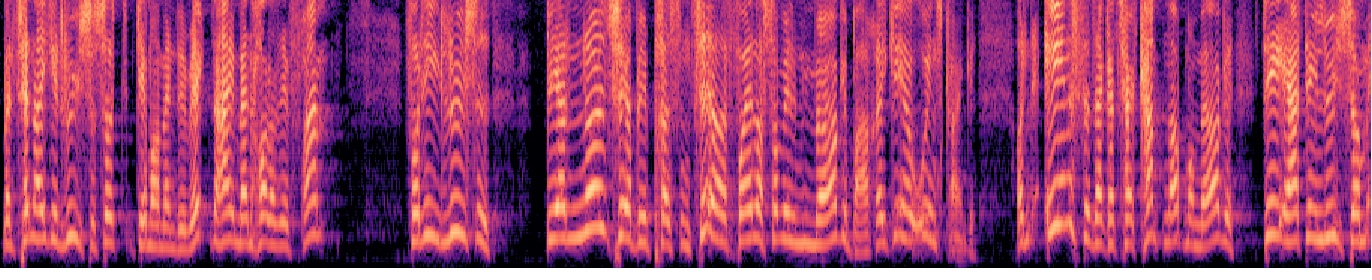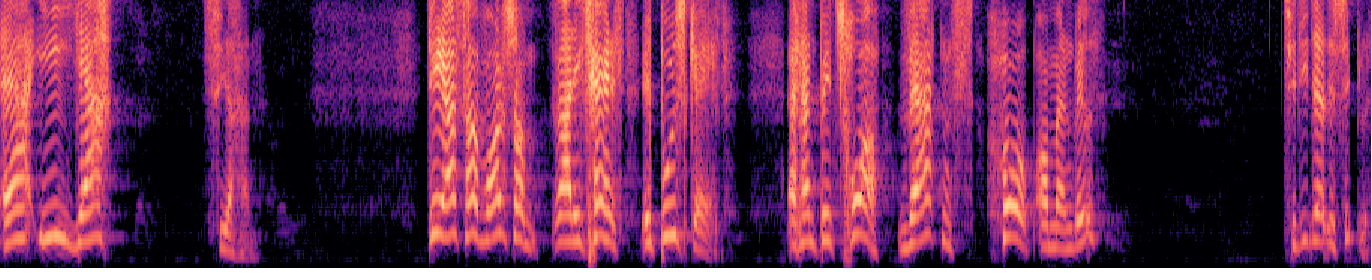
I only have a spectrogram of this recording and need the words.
Man tænder ikke et lys, og så gemmer man det væk. Nej, man holder det frem. Fordi lyset bliver nødt til at blive præsenteret, for ellers så vil mørke bare reagere uindskrænket. Og den eneste, der kan tage kampen op mod mørke, det er det lys, som er i jer, siger han. Det er så voldsomt radikalt et budskab, at han betror verdens håb, om man vil, til de der disciple.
